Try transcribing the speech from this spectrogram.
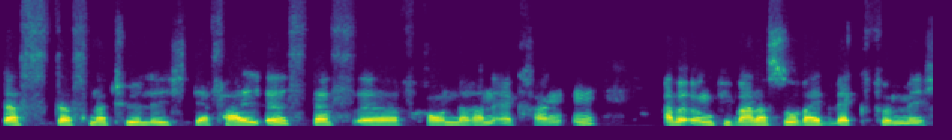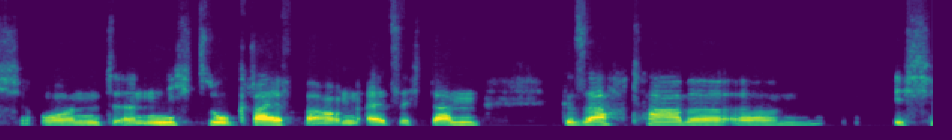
dass das natürlich der Fall ist, dass äh, Frauen daran erkranken. Aber irgendwie war das so weit weg für mich und äh, nicht so greifbar. Und als ich dann gesagt habe, ähm, ich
